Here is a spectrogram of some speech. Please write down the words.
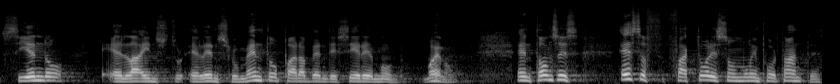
siendo el, instrumento para bendecir el mundo. Bueno, entonces estos factores son muy importantes,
